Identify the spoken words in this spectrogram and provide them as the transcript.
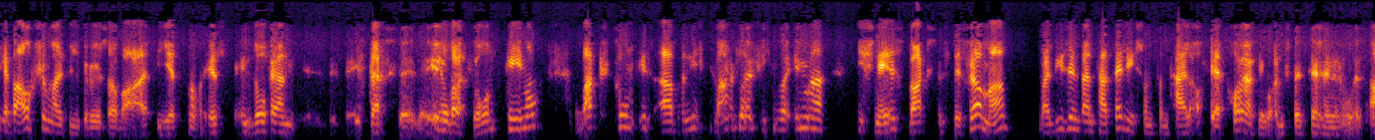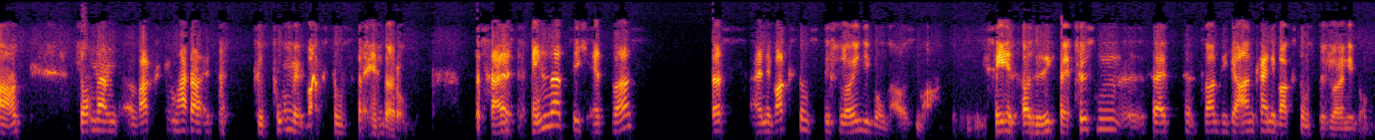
die aber auch schon mal viel größer war, als sie jetzt noch ist. Insofern ist das Innovationsthema. Wachstum ist aber nicht zwangsläufig nur immer die schnellst wachsendste Firma, weil die sind dann tatsächlich schon zum Teil auch sehr teuer geworden, speziell in den USA, sondern Wachstum hat auch etwas zu tun mit Wachstumsveränderung. Das heißt, ändert sich etwas, das eine Wachstumsbeschleunigung ausmacht. Ich sehe jetzt also nicht bei Thyssen äh, seit 20 Jahren keine Wachstumsbeschleunigung.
